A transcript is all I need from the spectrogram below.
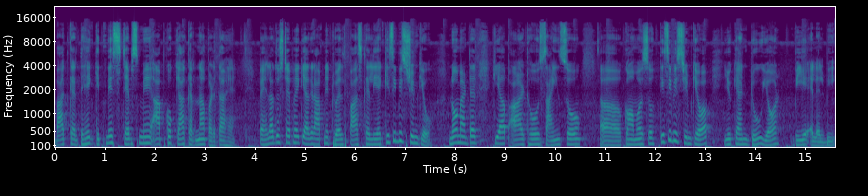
बात करते हैं कितने स्टेप्स में आपको क्या करना पड़ता है। पहला तो स्टेप है कि अगर आपने ट्वेल्थ पास कर लिया है किसी भी स्ट्रीम के हो नो मैटर कि आप आर्ट हो साइंस हो कॉमर्स हो किसी भी स्ट्रीम के हो आप you can do your B L L B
